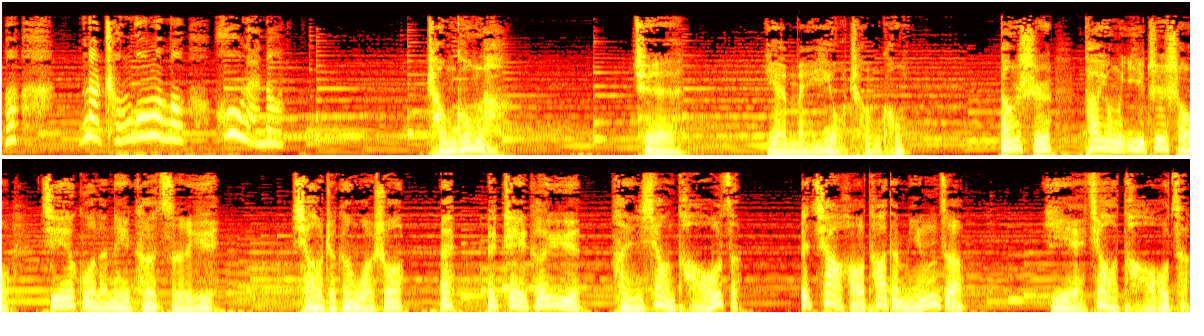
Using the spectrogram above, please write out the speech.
啊，那成功了吗？后来呢？成功了，却也没有成功。当时。他用一只手接过了那颗紫玉，笑着跟我说：“哎，这颗玉很像桃子，恰好它的名字也叫桃子。”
